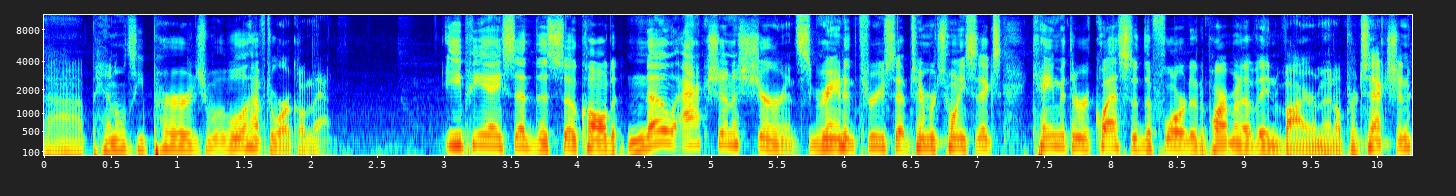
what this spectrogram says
Uh, penalty purge. We'll have to work on that. EPA said the so called no action assurance granted through September 26 came at the request of the Florida Department of Environmental Protection.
